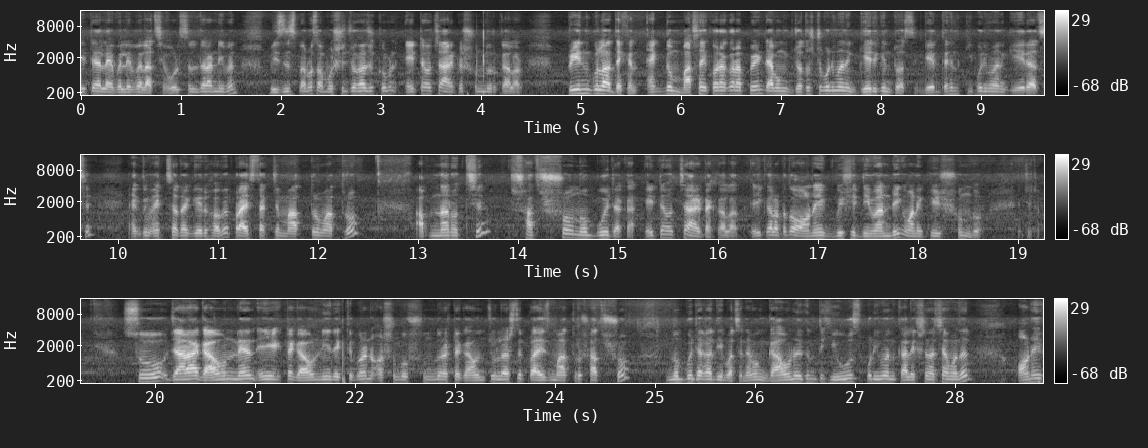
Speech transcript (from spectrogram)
রিটেল অ্যাভেলেবেল আছে। হোলসেল যারা নেবেন বিজনেস পারপাস অবশ্যই যোগাযোগ করবেন। এটা হচ্ছে আরেকটা সুন্দর কালার প্রিন্টগুলো দেখেন, একদম বাছাই করা করা প্রিন্ট এবং যথেষ্ট পরিমাণে গের কিন্তু আছে। গের দেখেন কি পরিমাণ গের আছে। একদম একসাথে গের হবে। প্রাইস থাকছে মাত্র মাত্র আপনার হচ্ছে সাতশো নব্বই টাকা। এটা হচ্ছে আরেকটা কালার এই কালারটা তো অনেক বেশি ডিমান্ডিং অনেক বেশি সুন্দর। সো যারা গাউন নেন, এই একটা গাউন নিয়ে দেখতে পারেন, অসম্ভব সুন্দর একটা গাউন চলে আসছে, প্রাইস মাত্র সাতশো নব্বই টাকা দিয়ে পাচ্ছেন। এবং গাউনের কিন্তু হিউজ পরিমাণ কালেকশন আছে আমাদের। অনেক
